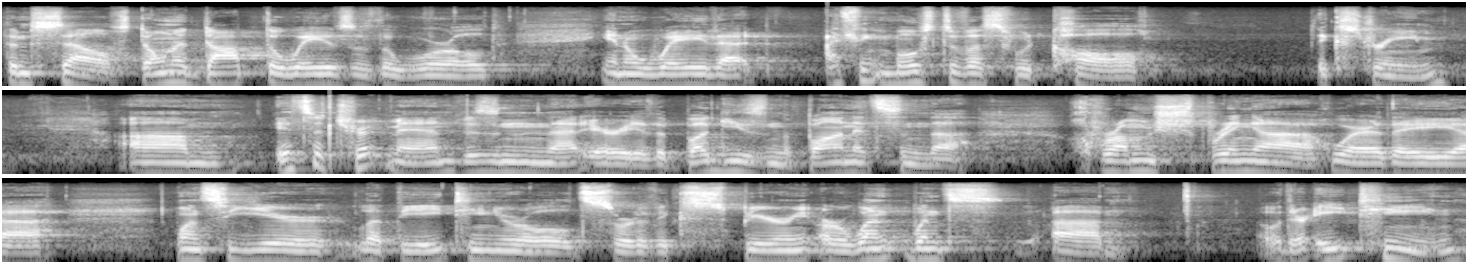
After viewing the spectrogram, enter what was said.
themselves, don't adopt the ways of the world in a way that I think most of us would call extreme. Um, it's a trip, man, visiting that area. The buggies and the bonnets and the Rumspringa, where they uh, once a year let the 18 year olds sort of experience, or when, once um, oh, they're 18,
